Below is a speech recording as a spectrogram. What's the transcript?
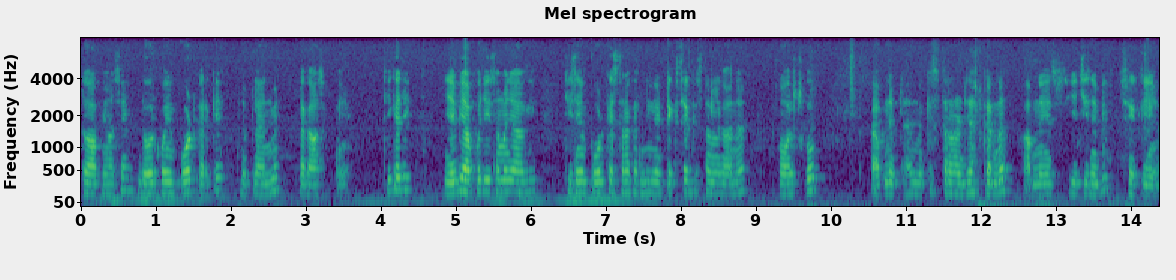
तो आप यहाँ से डोर को इम्पोर्ट करके अपने प्लान में लगा सकते हैं। ठीक है जी? ये भी आपको चीज़ समझ आ गई, चीज़ें इम्पोर्ट किस तरह करनी है टेक्सचर किस तरह लगाना है। और उसको अपने प्लान में किस तरह एडजस्ट करना आपने ये चीज़ें भी सीख ली हैं।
